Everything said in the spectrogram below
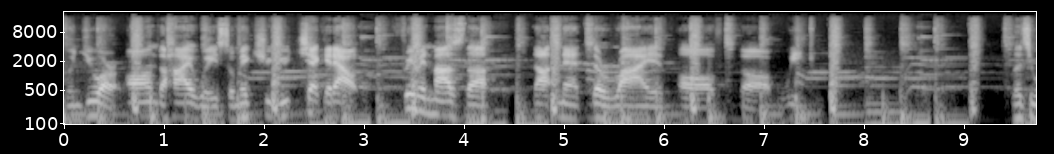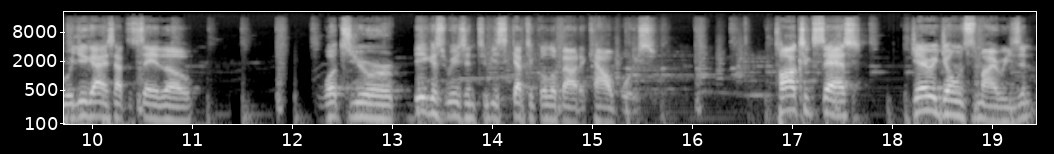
when you are on the highway. So make sure you check it out. FreemanMazda.net, the ride of the week. Let's see what you guys have to say, though. What's your biggest reason to be skeptical about the Cowboys? Talk success. Jerry Jones is my reason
